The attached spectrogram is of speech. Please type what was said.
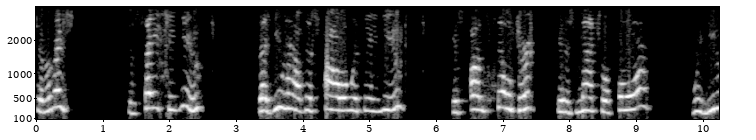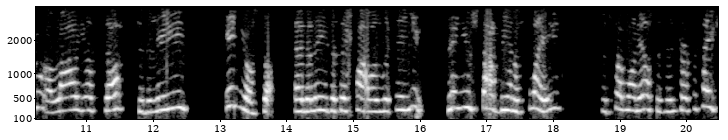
generation, to say to you that you have this power within you. It's unfiltered in its natural form. When you allow yourself to believe in yourself and believe that this power is within you, then you stop being a slave to someone else's interpretation.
